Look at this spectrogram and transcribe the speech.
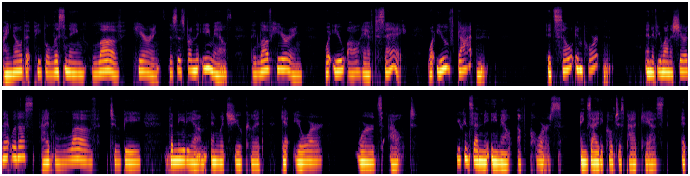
I know that people listening love hearing. This is from the emails. They love hearing what you all have to say, what you've gotten. It's so important. And if you want to share that with us, I'd love to be the medium in which you could get your words out. You can send me email, of course, anxiety coaches podcast at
